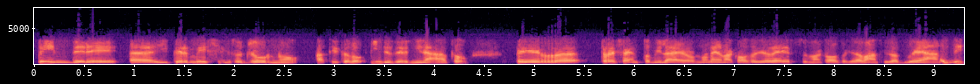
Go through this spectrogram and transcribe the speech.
vendere eh, i permessi di soggiorno a titolo indeterminato per 300.000 euro. Non è una cosa di adesso, è una cosa che va avanti da due anni,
